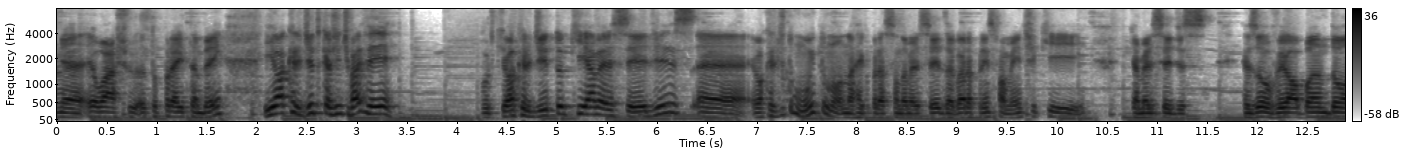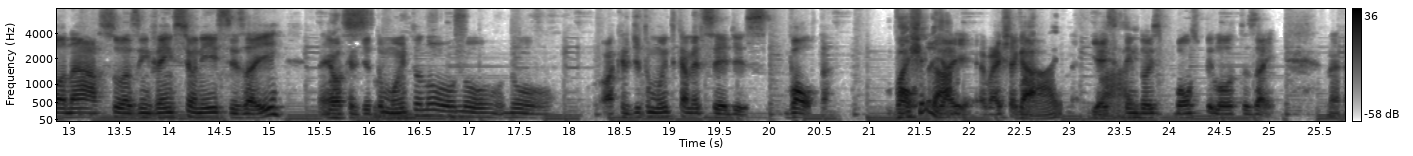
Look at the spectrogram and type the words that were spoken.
É, eu acho, eu tô por aí também. E eu acredito que a gente vai ver. Porque eu acredito que a Mercedes, é, eu acredito muito no, na recuperação da Mercedes, agora principalmente que, que a Mercedes resolveu abandonar suas invencionices aí. Né? Eu acredito muito no, no, no, Eu acredito muito que a Mercedes volta. Vai chegar. Aí, vai chegar. Vai, né? E aí vai. você tem dois bons pilotos aí. Né?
